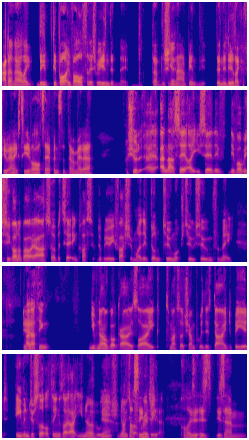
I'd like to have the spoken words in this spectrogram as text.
I don't know. Like they, they bought Evolve for this reason, didn't they? That shouldn't that have been. Didn't they do like a few NXT Evolve tapings that never made air? Should and that's it. Like you say, they've they've obviously gone about it ass over tit in classic WE fashion, where they've done too much too soon for me. And I think you've now got guys like Tommaso Ciampa with his dyed beard, even just little things like that. You know who he Yeah, is. You know I've he's not got a seen great beard. yet. Well, he's, he's, he's um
